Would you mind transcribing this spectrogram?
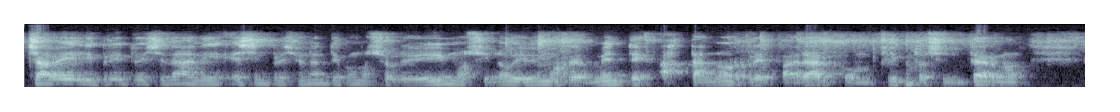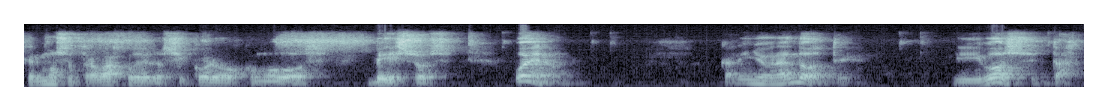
Chabel y Prieto dice, Dani, es impresionante cómo sobrevivimos y no vivimos realmente hasta no reparar conflictos internos. Qué hermoso trabajo de los psicólogos como vos. Besos. Bueno, cariño grandote. Y vos estás,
